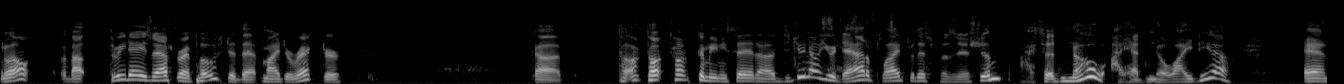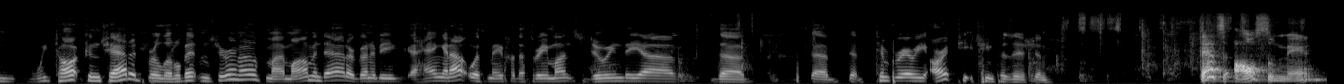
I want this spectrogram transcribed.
Well, about three days after I posted that, my director uh, talk talk talk to me and he said uh, did you know your dad applied for this position i said no i had no idea and we talked and chatted for a little bit and sure enough my mom and dad are going to be hanging out with me for the three months doing the uh, the, the, the temporary art teaching position that's awesome man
